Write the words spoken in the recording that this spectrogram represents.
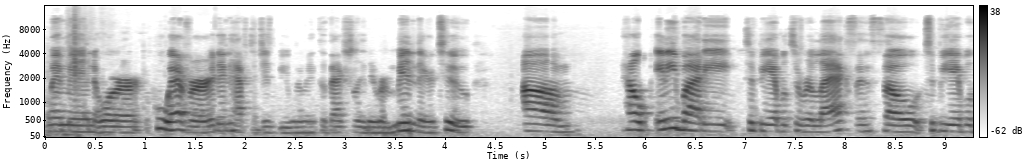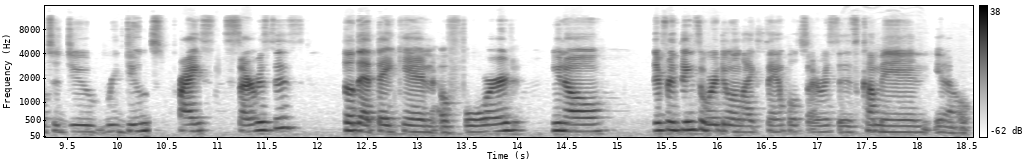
women or whoever it didn't have to just be women because actually there were men there too um, help anybody to be able to relax and so to be able to do reduced price services so that they can afford you know different things. So we're doing like sample services come in you know.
